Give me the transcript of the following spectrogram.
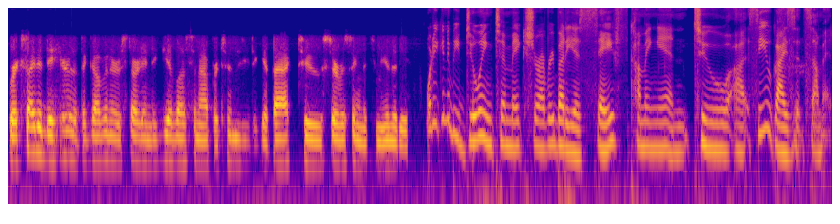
we're excited to hear that the governor is starting to give us an opportunity to get back to servicing the community. What are you going to be doing to make sure everybody is safe coming in to uh, see you guys at Summit?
